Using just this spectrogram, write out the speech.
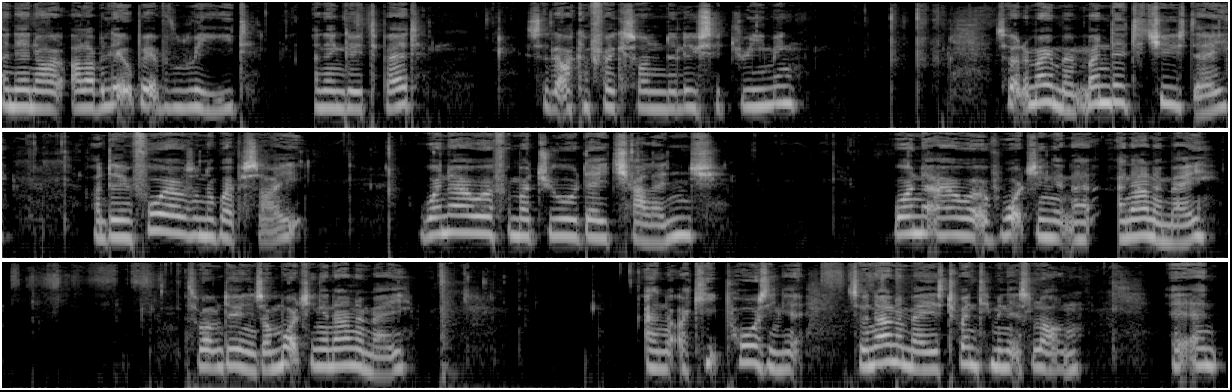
and then I'll, I'll have a little bit of a read, and then go to bed, so that I can focus on the lucid dreaming. So at the moment, Monday to Tuesday, I'm doing four hours on the website, one hour for my draw day challenge, one hour of watching an, an anime. So what I'm doing is I'm watching an anime and I keep pausing it. So an anime is 20 minutes long. It, en-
